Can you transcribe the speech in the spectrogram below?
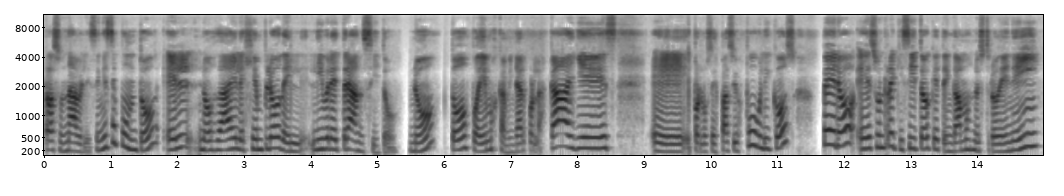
razonables. En este punto, él nos da el ejemplo del libre tránsito, ¿no? Todos podemos caminar por las calles, eh, por los espacios públicos, pero es un requisito que tengamos nuestro DNI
